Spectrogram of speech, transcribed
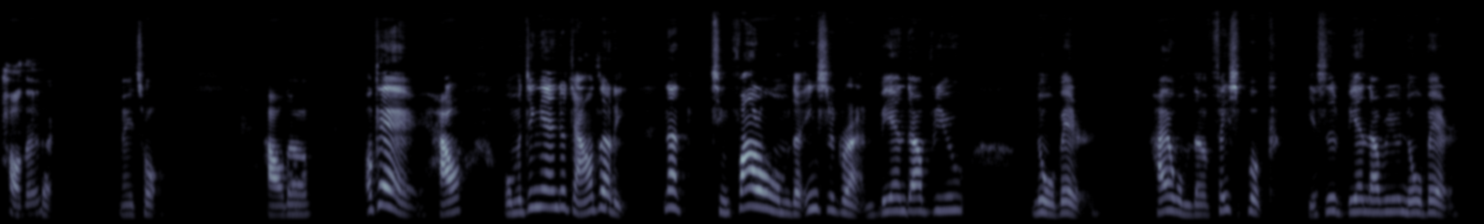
好的，对，没错。好的，OK，好，我们今天就讲到这里。那请 follow 我们的 Instagram B N W No Bear，还有我们的 Facebook 也是 B N W No Bear。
